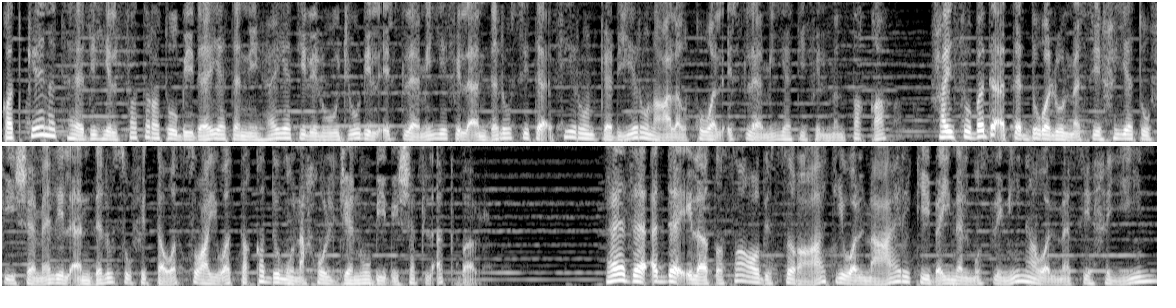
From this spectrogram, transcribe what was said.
قد كانت هذه الفترة بداية النهاية للوجود الإسلامي في الأندلس تأثير كبير على القوى الإسلامية في المنطقة. حيث بدأت الدول المسيحية في شمال الأندلس في التوسع والتقدم نحو الجنوب بشكل أكبر. هذا أدى إلى تصاعد الصراعات والمعارك بين المسلمين والمسيحيين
